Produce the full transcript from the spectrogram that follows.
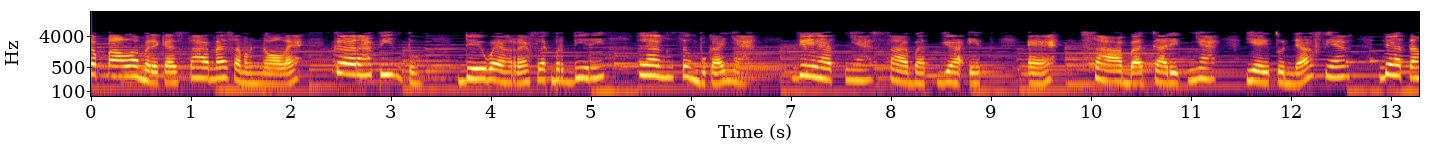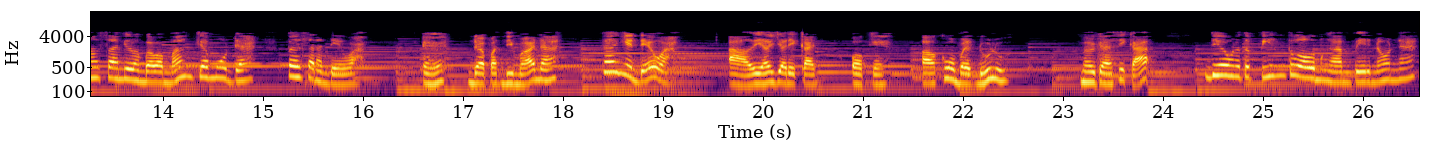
Kepala mereka sama-sama menoleh ke arah pintu Dewa yang refleks berdiri langsung bukanya. Dilihatnya sahabat gaib. Eh, sahabat karibnya yaitu Nafian datang sambil membawa mangga muda pesanan Dewa. Eh, dapat di mana? Tanya Dewa. Ali yang jadikan. Oke, aku mau balik dulu. Makasih kak. Dewa menutup pintu lalu menghampiri Nona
